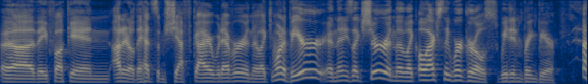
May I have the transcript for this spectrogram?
uh, they fucking I don't know, they had some chef guy or whatever, and they're like, You want a beer? And then he's like, Sure. And they're like, Oh, actually, we're girls. We didn't bring beer.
